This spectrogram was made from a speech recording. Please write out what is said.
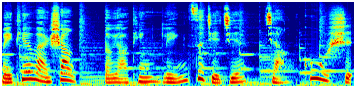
每天晚上都要听林子姐姐讲故事。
